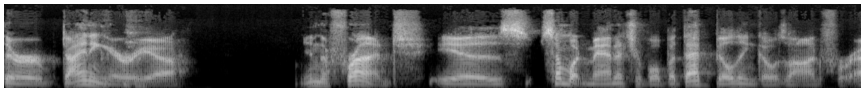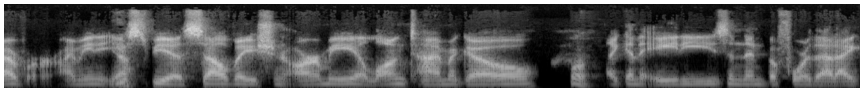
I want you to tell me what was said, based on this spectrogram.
their dining area in the front is somewhat manageable, but that building goes on forever. I mean, it Yeah. used to be a Salvation Army a long time ago. Huh. Like in the 80s, and then before that, I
